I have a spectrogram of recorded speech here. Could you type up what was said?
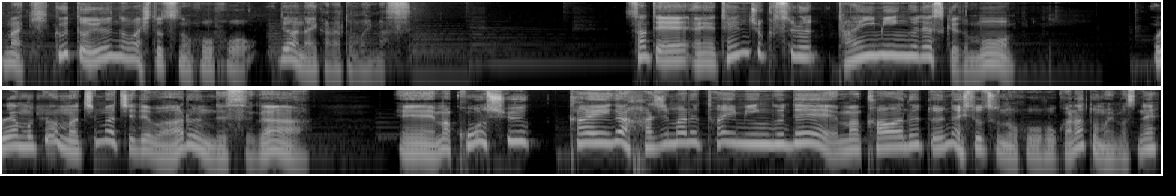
まあ聞くというのは一つの方法ではないかなと思います。さて、えー、転塾するタイミングですけども、これはもちろんまちまちではあるんですが、えー、まあ、講習会が始まるタイミングで、まあ、変わるというのは一つの方法かなと思いますね。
